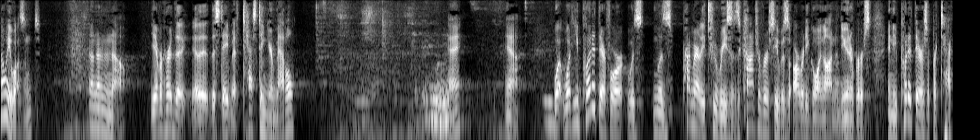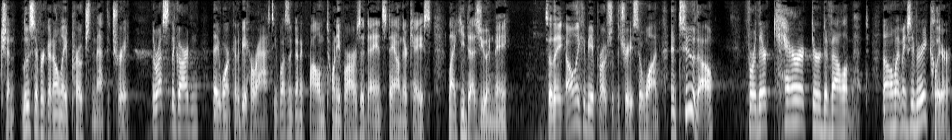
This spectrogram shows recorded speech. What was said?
No, he wasn't. No, no, no, no. You ever heard the, uh, the statement of testing your mettle? Okay? Yeah. What, what he put it there for was, was primarily two reasons. The controversy was already going on in the universe, and he put it there as a protection. Lucifer could only approach them at the tree. The rest of the garden, they weren't going to be harassed. He wasn't going to follow them 24 hours a day and stay on their case like he does you and me. So they only could be approached at the tree. So one. And two, though, for their character development. Now, it makes it very clear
